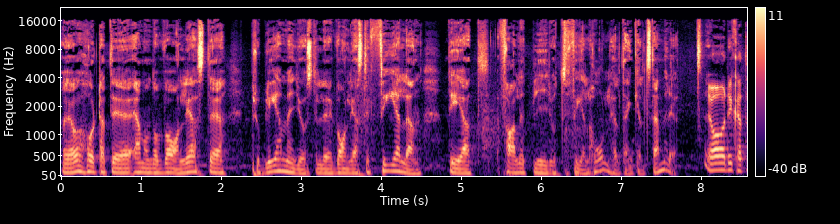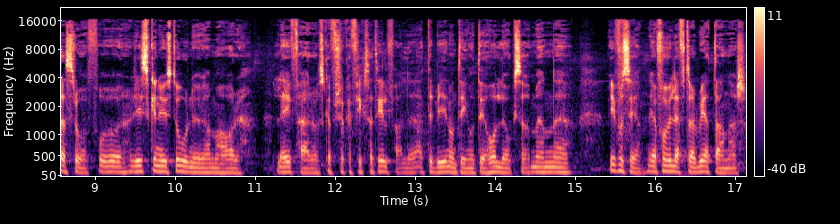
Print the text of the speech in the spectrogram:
Jag har hört att det är en av de vanligaste problemen just, eller vanligaste felen, det är att fallet blir åt fel håll helt enkelt. Stämmer det? Ja, det är katastrof. Och risken är ju stor nu när man har Leif här och ska försöka fixa till fallet. Att det blir någonting åt det hållet också. Men eh, vi får se. Jag får väl efterarbeta annars.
